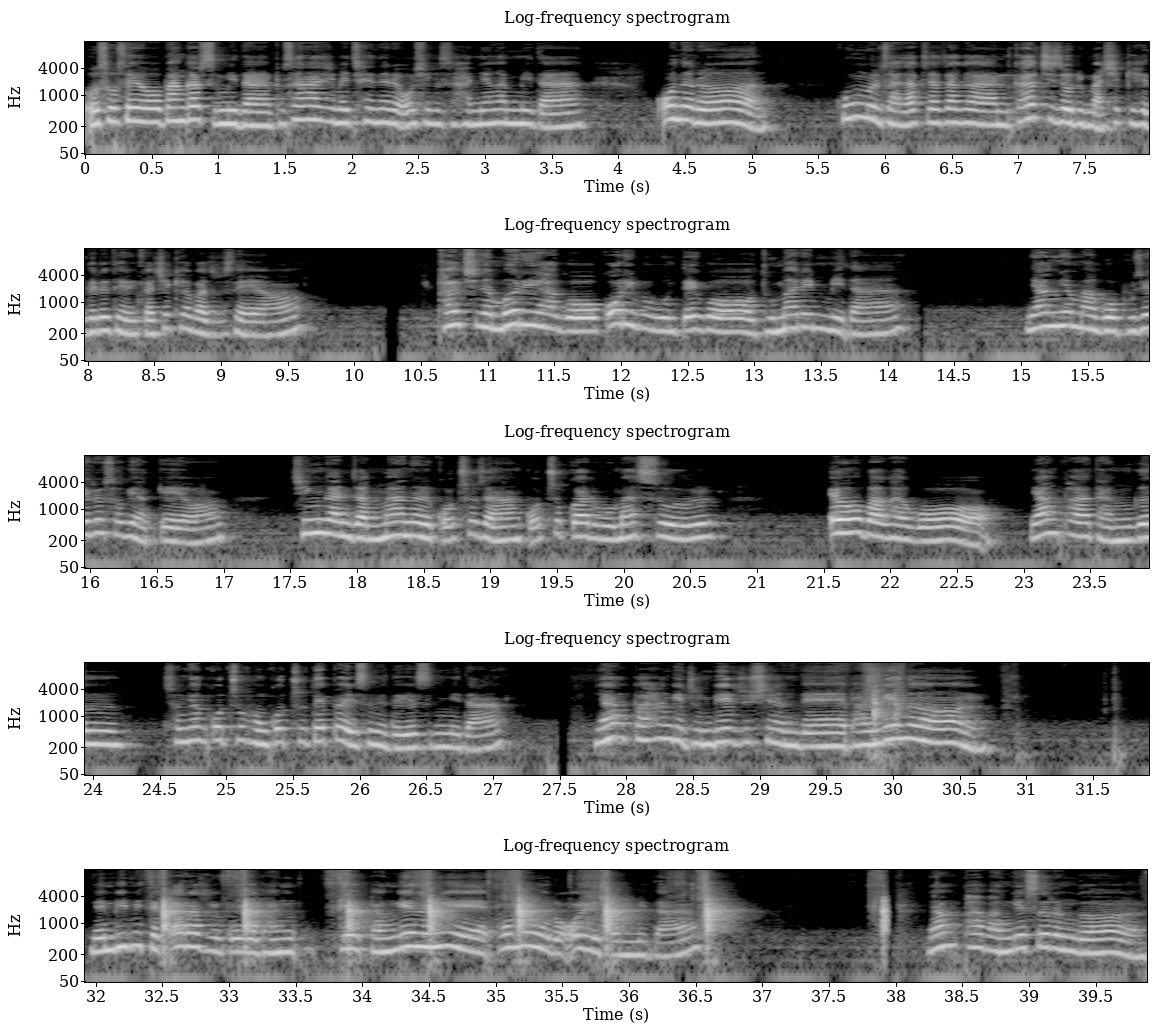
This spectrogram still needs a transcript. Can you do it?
어서오세요. 반갑습니다. 부산아지매 채널에 오신 것을 환영합니다. 오늘은 국물 자작자작한 갈치조림 맛있게 해드릴 테니까 지켜봐 주세요. 갈치는 머리하고 꼬리 부분 떼고 두 마리입니다. 양념하고 부재료 소개할게요. 진간장, 마늘, 고추장, 고춧가루, 맛술, 애호박하고 양파, 당근, 청양고추, 홍고추, 대파 있으면 되겠습니다. 양파 한 개 준비해 주시는데 반 개는 냄비 밑에 깔아줄 거고 반 개, 반 개는 위에 도명으로 올릴 겁니다. 양파 반 개 썰은 걸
